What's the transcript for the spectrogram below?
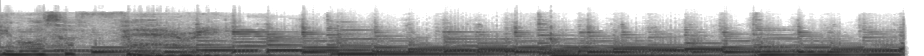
She was a fairy.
